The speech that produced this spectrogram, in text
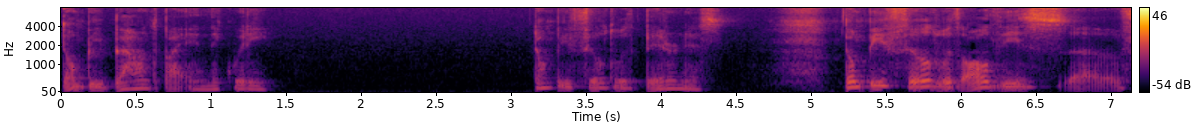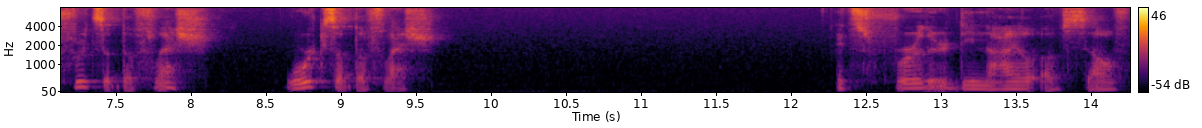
Don't be bound by iniquity. Don't be filled with bitterness. Don't be filled with all these uh, fruits of the flesh, works of the flesh. It's further denial of self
